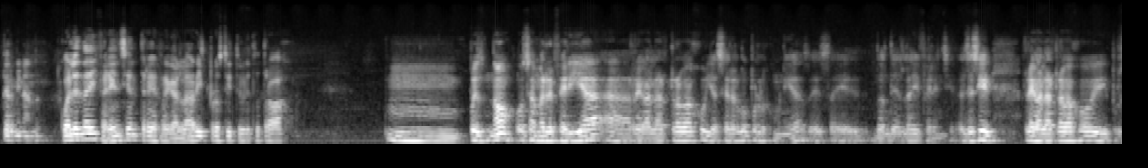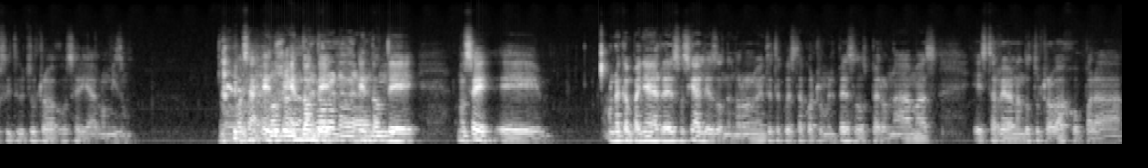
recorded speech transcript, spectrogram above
terminando. ¿Cuál es la diferencia entre regalar y prostituir tu trabajo? Mm, pues no, o sea, me refería a regalar trabajo y hacer algo por la comunidad, es eh, donde es la diferencia. Es decir, regalar trabajo y prostituir tu trabajo sería lo mismo. O sea, en, donde, No, no, no, en donde, no sé, eh, una campaña de redes sociales donde normalmente te cuesta cuatro mil pesos, pero nada más estás regalando tu trabajo para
